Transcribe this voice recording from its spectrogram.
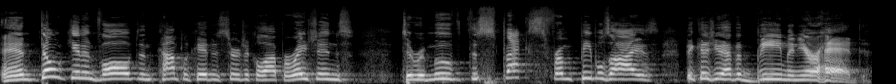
And don't get involved in complicated surgical operations to remove the specks from people's eyes because you have a beam in your head.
